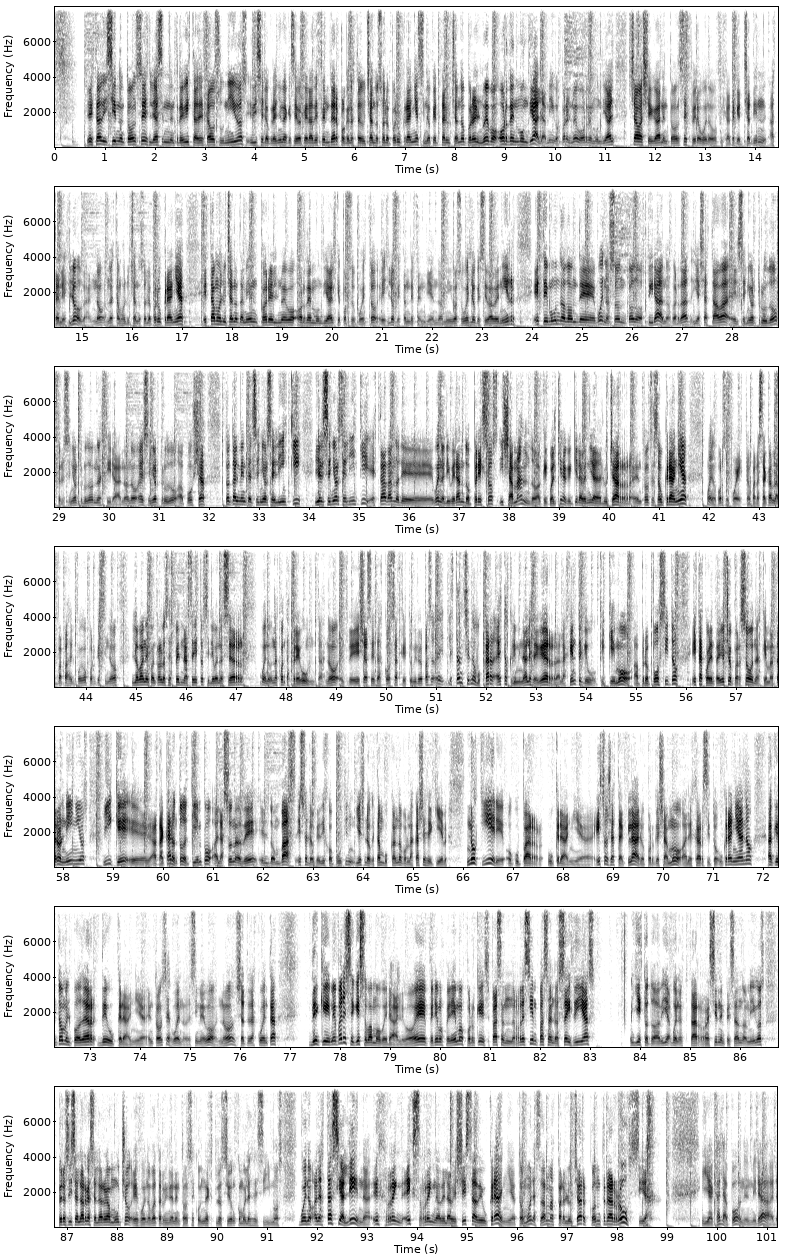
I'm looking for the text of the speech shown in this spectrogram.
Está diciendo entonces, le hacen entrevistas de Estados Unidos y dice la ucraniana que se va a querer defender porque no está luchando solo por Ucrania, sino que está luchando por el nuevo orden mundial, amigos, por el nuevo orden mundial. Ya va a llegar entonces, pero bueno, fíjate que ya tienen hasta el eslogan, ¿no? No estamos luchando solo por Ucrania, estamos luchando también por el nuevo orden mundial, que por supuesto es lo que están defendiendo, amigos, o es lo que se va a venir. Este mundo donde, bueno, son todos tiranos, ¿verdad? Y allá estaba el señor Trudeau, pero el señor Trudeau no es tirano, ¿no? El señor Trudeau apoya totalmente al señor Zelinsky y el señor Zelinsky está dándole, bueno, liberando presos y llamando a que cualquiera que quiera venir a luchar entonces a Ucrania, bueno, por supuesto, para sacar las papas del fuego, porque si no, lo van a encontrar los espetnas estos y le van a hacer, bueno, unas cuantas preguntas, ¿no? Entre ellas estas cosas que estuvieron pasando. Eh, le están yendo a buscar a estos criminales de guerra, la gente que, que quemó a propósito estas 48 personas, que mataron niños y que eh, atacaron todo el tiempo a la zona del el Donbass. Eso es lo que dijo Putin y es lo que están buscando por las calles de Kiev. No quiere ocupar Ucrania. Eso ya está claro porque llamó al ejército ucraniano a que tome el poder de Ucrania. Entonces, bueno, decime vos, ¿no? Ya te das cuenta de que me parece que eso va a mover algo, ¿eh? Esperemos, esperemos, porque pasan, recién pasan los seis días y esto todavía, bueno, esto está recién empezando, amigos, pero si se alarga, se alarga mucho, es bueno, va a terminar entonces con una explosión, como les decimos. Bueno, Anastasia Lena, ex reina, ex reina de la belleza de Ucrania, tomó las armas para luchar contra Rusia. Y acá la ponen, mirá,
